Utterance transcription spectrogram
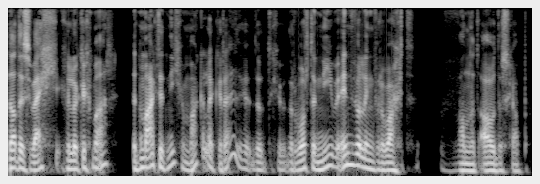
Dat is weg, gelukkig maar. Het maakt het niet gemakkelijker. Hè? Er wordt een nieuwe invulling verwacht van het ouderschap.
